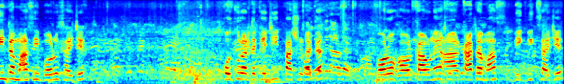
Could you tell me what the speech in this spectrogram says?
তিনটা মাছই বড় সাইজের কৈকুরালটা কেজি পাঁচশো টাকা। বড় হওয়ার কারণে আর কাটা মাছ বিগ বিগ সাইজের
